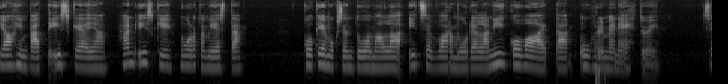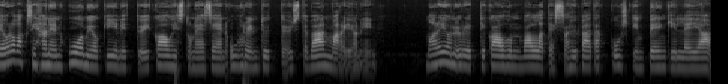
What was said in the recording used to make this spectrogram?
Jahin päätti iskeä ja hän iski nuorta miestä kokemuksen tuomalla itsevarmuudella niin kovaa, että uhri menehtyi. Seuraavaksi hänen huomio kiinnittyi kauhistuneeseen uhrin tyttöystävään Marioniin. Marion yritti kauhun vallatessa hypätä kuskin penkille ja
